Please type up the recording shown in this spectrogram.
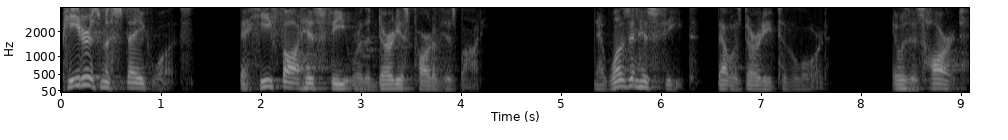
Peter's mistake was that he thought his feet were the dirtiest part of his body. And it wasn't his feet that was dirty to the Lord, it was his heart.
